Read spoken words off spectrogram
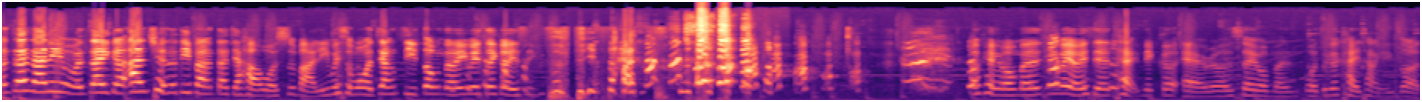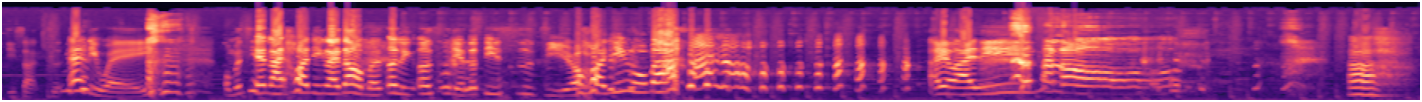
们在哪里？我们在一个安全的地方。大家好，我是玛丽。为什么我这样激动呢？因为这个已经是第三次。OK，我们因为有一些 technical error，所以我们我这个开场已经做了第三次。Anyway，我们今天来欢迎来到我们二零二四年的第四集，然后欢迎鲁妈，Hello，还有艾琳，Hello，啊，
